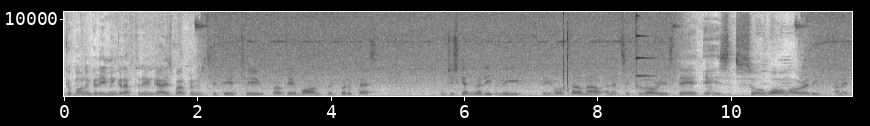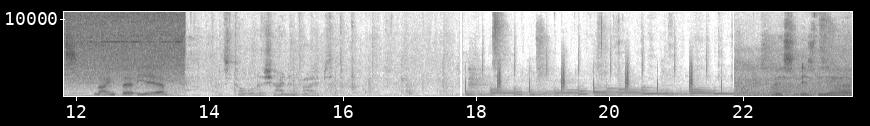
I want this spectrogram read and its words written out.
Good morning, good evening, good afternoon, guys. Welcome to day two, well, day one of Budapest. We're just getting ready to leave the hotel now, and it's a glorious day. It is so warm already, and it's 9:30 a.m. It's total the shining vibes. This is the uh,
